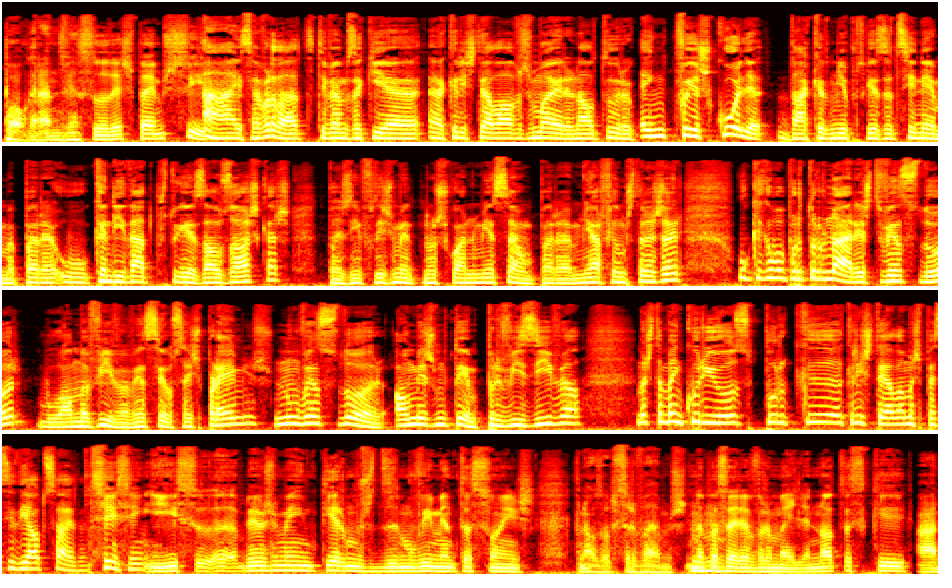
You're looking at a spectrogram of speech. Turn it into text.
Para o grande vencedor destes prémios Sofia. Ah, isso é verdade. Tivemos aqui a, a Cristela Alves Meira, na altura, em que foi a escolha da Academia Portuguesa de Cinema para o candidato português aos Oscars. Depois, infelizmente, não chegou à nomeação para melhor filme estrangeiro. O que acabou por tornar este vencedor, o Alma Viva, venceu seis prémios, num vencedor ao mesmo tempo previsível, mas também curioso, porque a Cristela é uma espécie de outsider. Sim, sim, e isso, eh, mesmo em termos de movimentações que nós observamos na passeira vermelha, nota-se que há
